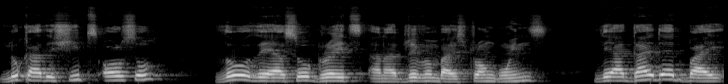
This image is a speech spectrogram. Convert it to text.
Look at the ships also, though they are so great and are driven by strong winds, they are guided by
